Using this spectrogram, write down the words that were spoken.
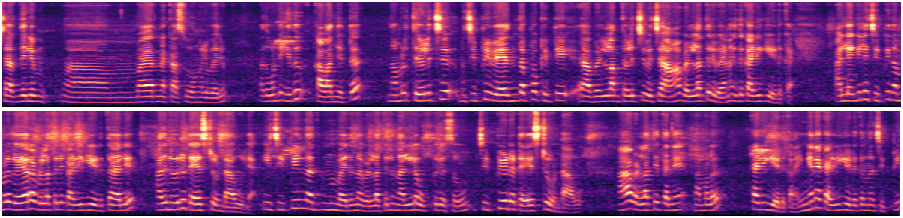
ഛർദിലും വയറിനൊക്കെ അസുഖങ്ങൾ വരും. അതുകൊണ്ട് ഇത് കളഞ്ഞിട്ട് നമ്മൾ തെളിച്ച് ചിപ്പി വെന്തപ്പോൾ കിട്ടി വെള്ളം തെളിച്ച് വെച്ച് ആ വെള്ളത്തിൽ വേണം ഇത് കഴുകിയെടുക്കാൻ. അല്ലെങ്കിൽ ചിപ്പി നമ്മൾ വേറെ വെള്ളത്തിൽ കഴുകിയെടുത്താൽ അതിനൊരു ടേസ്റ്റും ഉണ്ടാവില്ല ഈ ചിപ്പിയിൽ നിന്നും വരുന്ന വെള്ളത്തിൽ നല്ല ഉപ്പ് രസവും ചിപ്പിയുടെ ടേസ്റ്റും ഉണ്ടാവും. ആ വെള്ളത്തിൽ തന്നെ നമ്മൾ കഴുകിയെടുക്കണം. ഇങ്ങനെ കഴുകിയെടുക്കുന്ന ചിപ്പി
